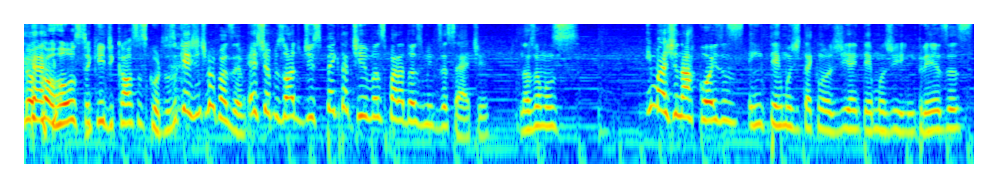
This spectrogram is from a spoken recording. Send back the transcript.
meu co-host aqui de calças curtas. O que a gente vai fazer? Este é o episódio de expectativas para 2017. Nós vamos imaginar coisas em termos de tecnologia, em termos de empresas,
